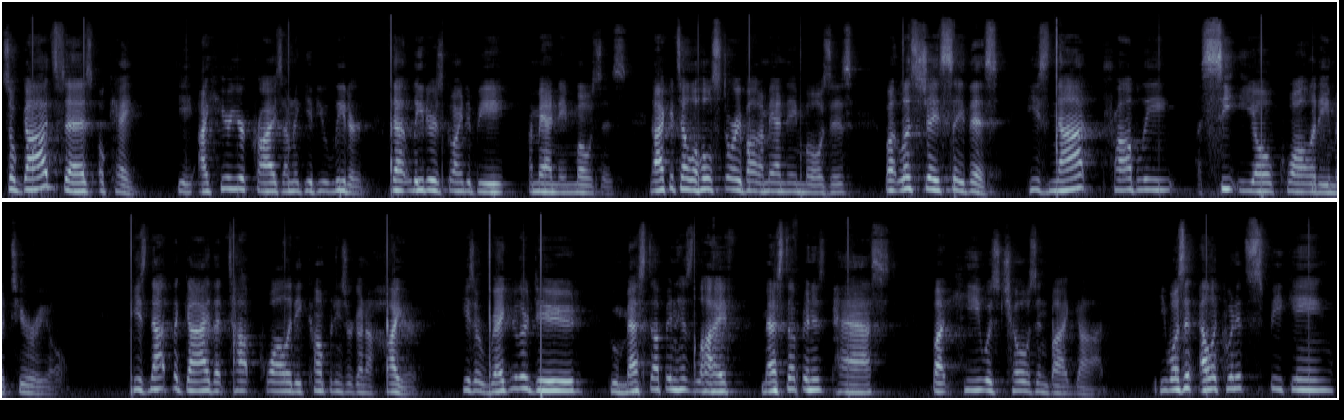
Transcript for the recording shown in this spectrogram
So God says, okay, I hear your cries. I'm going to give you a leader. That leader is going to be a man named Moses. Now, I could tell a whole story about a man named Moses, but let's just say this. He's not probably a CEO quality material. He's not the guy that top quality companies are going to hire. He's a regular dude who messed up in his life, messed up in his past, but he was chosen by God. He wasn't eloquent at speaking.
